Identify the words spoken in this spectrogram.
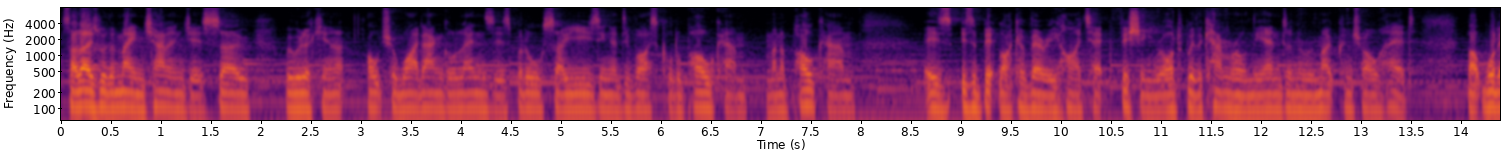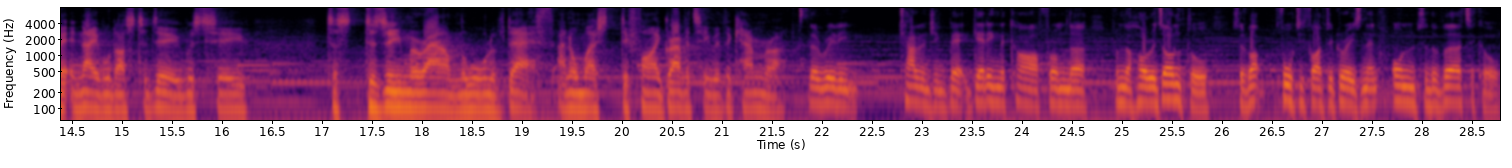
So those were the main challenges. So we were looking at ultra wide angle lenses but also using a device called a pole cam. And a pole cam is, is a bit like a very high-tech fishing rod with a camera on the end and a remote control head. But what it enabled us to do was to to, to zoom around the wall of death and almost defy gravity with the camera. It's the really challenging bit, getting the car from the, from the horizontal, sort of up 45 degrees and then onto the vertical.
